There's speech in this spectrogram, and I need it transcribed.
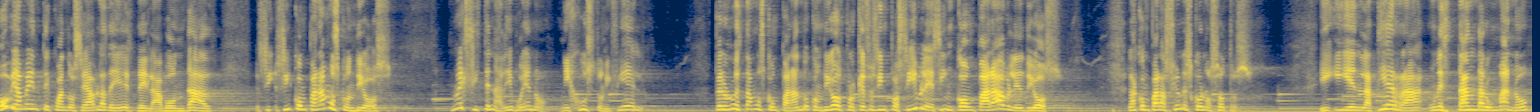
Obviamente cuando se habla de, la bondad, si comparamos con Dios, no existe nadie bueno, ni justo, ni fiel. Pero no estamos comparando con Dios, porque eso es imposible, es incomparable Dios. La comparación es con nosotros. Y, en la tierra, un estándar humano,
